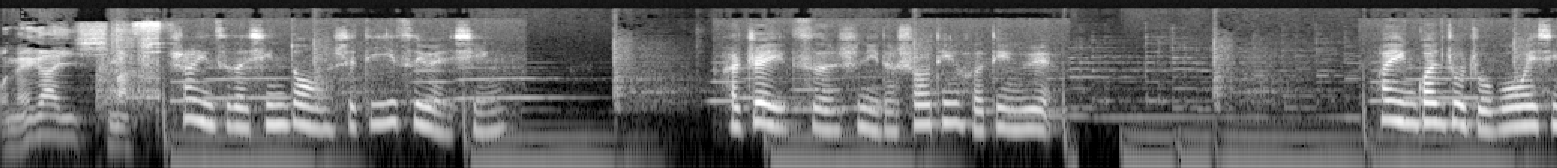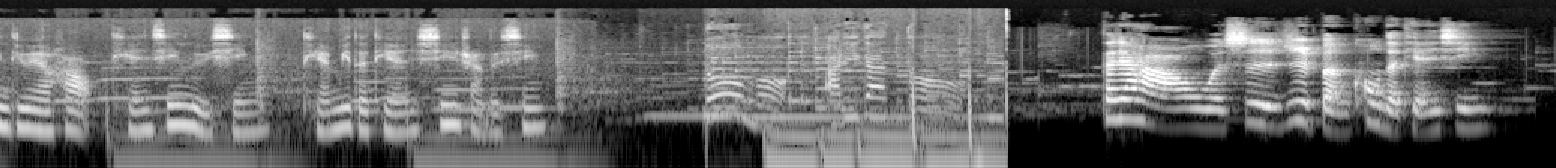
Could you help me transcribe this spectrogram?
お願いします。上一次的心动是第一次远行，而这一次是你的收听和订阅。欢迎关注主播微信订阅号“甜心旅行”，甜蜜的甜，欣赏的欣。どうもありがとう。大家好，我是日本控的甜心。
